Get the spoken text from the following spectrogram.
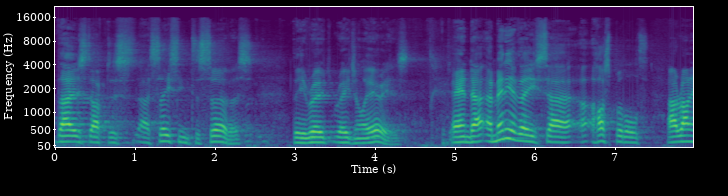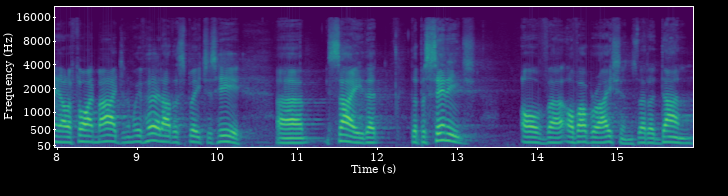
those doctors ceasing to service the re regional areas. And many of these hospitals are running on a fine margin, and we've heard other speeches here say that the percentage of, uh, of operations that are done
